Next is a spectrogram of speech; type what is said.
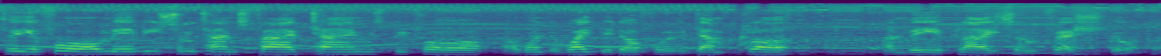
three or four maybe sometimes five times before I want to wipe it off with a damp cloth and reapply some fresh stuff.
